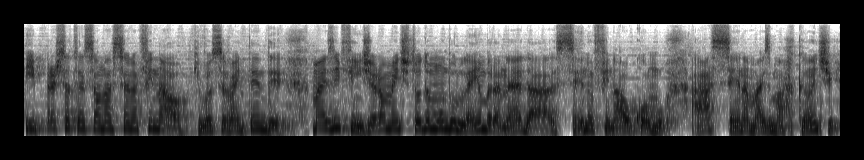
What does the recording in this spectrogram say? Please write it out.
e preste atenção na cena final, que você vai entender. Mas enfim, geralmente todo mundo lembra, né, da cena final como a cena mais marcante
